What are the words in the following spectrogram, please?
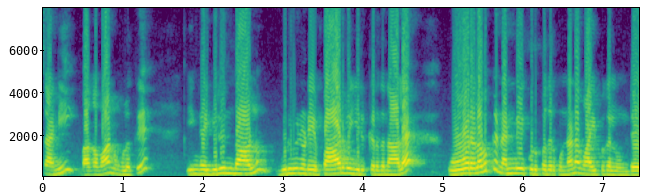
சனி பகவான் உங்களுக்கு இங்க இருந்தாலும் குருவினுடைய பார்வை இருக்கிறதுனால ஓரளவுக்கு நன்மையை கொடுப்பதற்குண்டான வாய்ப்புகள் உண்டு.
